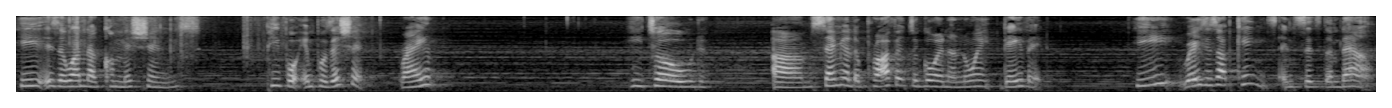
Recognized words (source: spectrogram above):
He is the one that commissions people in position, right? he told um, Samuel the prophet to go and anoint David. He raises up kings and sits them down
